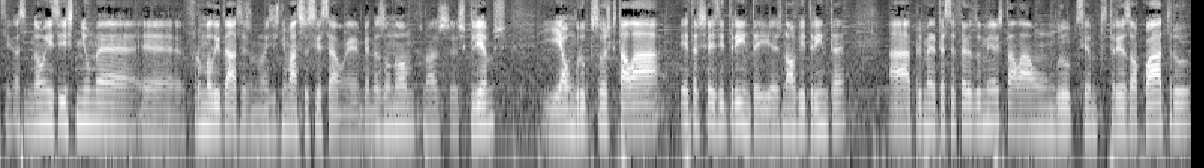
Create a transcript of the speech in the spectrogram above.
Sim, assim, não existe nenhuma é, formalidade, seja, não existe nenhuma associação, é apenas um nome que nós escolhemos e é um grupo de pessoas que está lá entre as 6h30 e as 9h30 à primeira terça-feira do mês está lá um grupo sempre de três ou quatro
